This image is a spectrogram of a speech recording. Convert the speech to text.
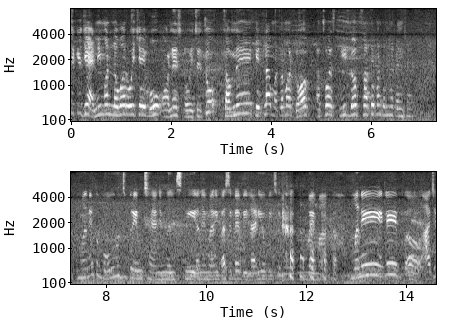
છે કે જે એનિમલ લવર હોય છે એ બહુ ઓનેસ્ટ હોય છે. તો તમને કેટલા મતલબમાં ડોગ અથવા સ્ટ્રીટ ડોગ સાથે પણ તમને પ્રેમ છે? મને તો બહુ જ પ્રેમ છે એનિમલ્સથી અને મારી પાસે બે બિલાડીઓ બી છે મુંબઈમાં. મને એટલે આજે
